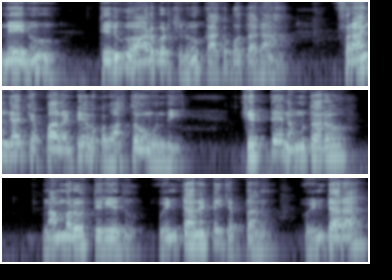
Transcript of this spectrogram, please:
నేను తెలుగు ఆడబడుచును కాకపోతానా? ఫ్రాంక్గా చెప్పాలంటే ఒక వాస్తవం ఉంది. చెప్తే నమ్ముతారో నమ్మరో తెలియదు. వింటానంటే చెప్తాను. వింటారా?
